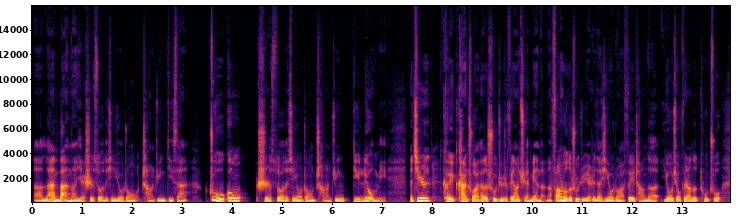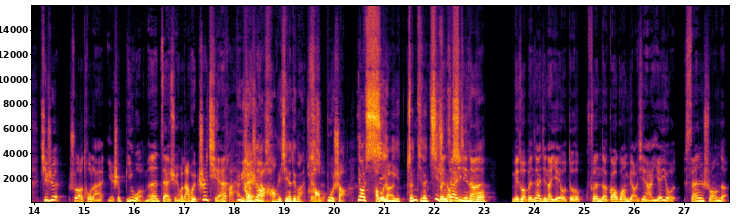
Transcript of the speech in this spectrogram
呃，篮板呢也是所有的新秀中场均第三，助攻是所有的新秀中场均第六名。那其实可以看出啊，他的数据是非常全面的。那防守的数据也是在新秀中啊非常的优秀，非常的突出。其实说到投篮，也是比我们在选秀大会之前还预还是要好好一些，对吧？好不少。要细腻，整体的技术要细腻很多。，没错，本赛季呢也有得分的高光表现啊，也有三双的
